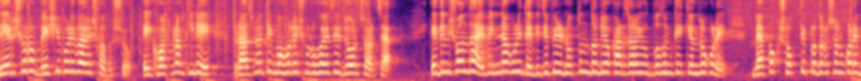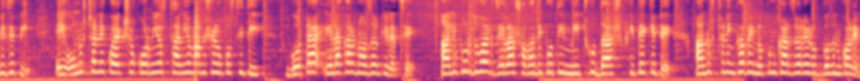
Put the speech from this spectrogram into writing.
দেড়শোরও বেশি পরিবারের সদস্য। এই ঘটনা ঘিরে রাজনৈতিক মহলে শুরু হয়েছে জোর চর্চা। এদিন সন্ধ্যায় বিন্নাগুড়িতে বিজেপির নতুন দলীয় কার্যালয় উদ্বোধনকে কেন্দ্র করে ব্যাপক শক্তি প্রদর্শন করে বিজেপি। এই অনুষ্ঠানে কয়েকশো কর্মী ও স্থানীয় মানুষের উপস্থিতি গোটা এলাকার নজর কেড়েছে। আলিপুরদুয়ার জেলা সভাধিপতি মিঠু দাস ফিতে কেটে আনুষ্ঠানিকভাবে নতুন কার্যালয়ের উদ্বোধন করেন।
